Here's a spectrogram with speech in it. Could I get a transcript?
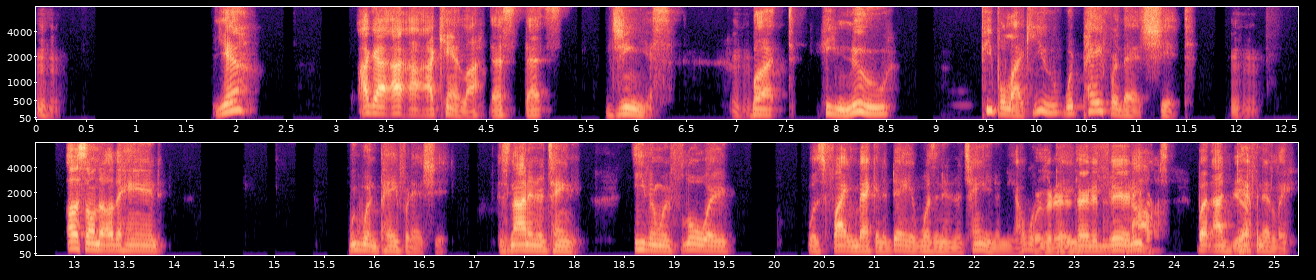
Mhm. Yeah. I got I, I can't lie. That's that's genius. Mhm. But he knew people like you would pay for that shit. Us, on the other hand, we wouldn't pay for that shit. It's not entertaining. Even when Floyd was fighting back in the day, it wasn't entertaining to me. I wouldn't Wasn't entertaining then either. But I definitely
